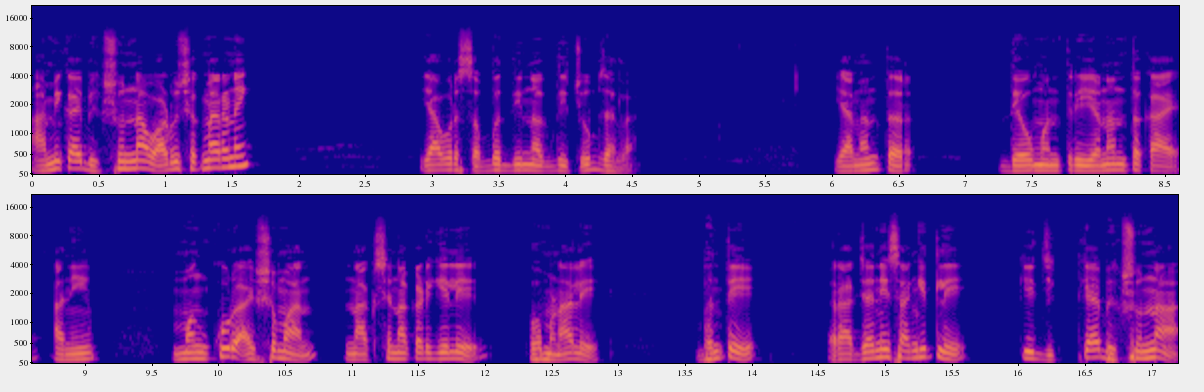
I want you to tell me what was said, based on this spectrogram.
आम्ही काय भिक्षूंना वाढू शकणार नाही? यावर सबद्दीन अगदी चूप झाला. यानंतर देवमंत्री अनंत काय आणि मंकूर आयुष्यमान नागसेनाकडे गेले व म्हणाले भंते राजांनी सांगितले की जितक्या भिक्षूंना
